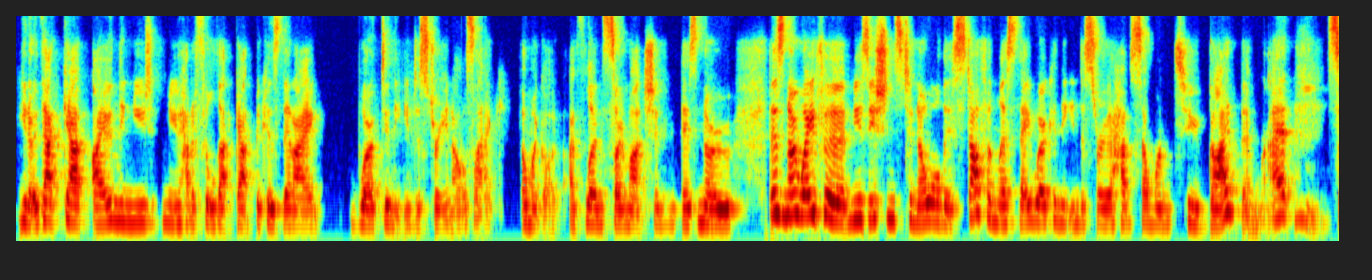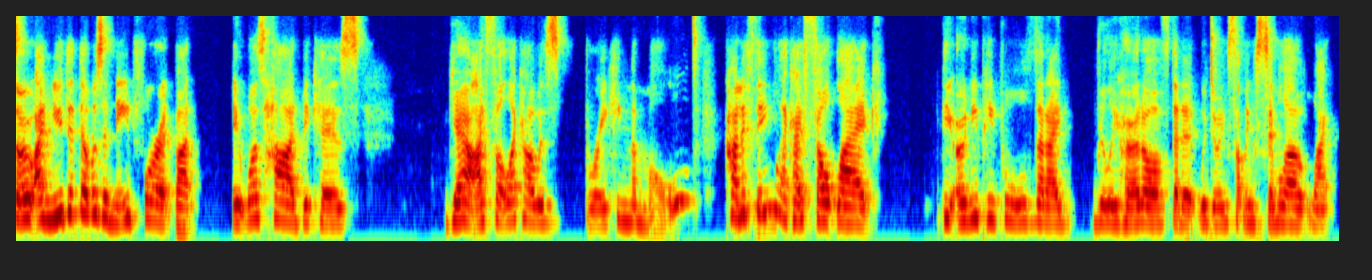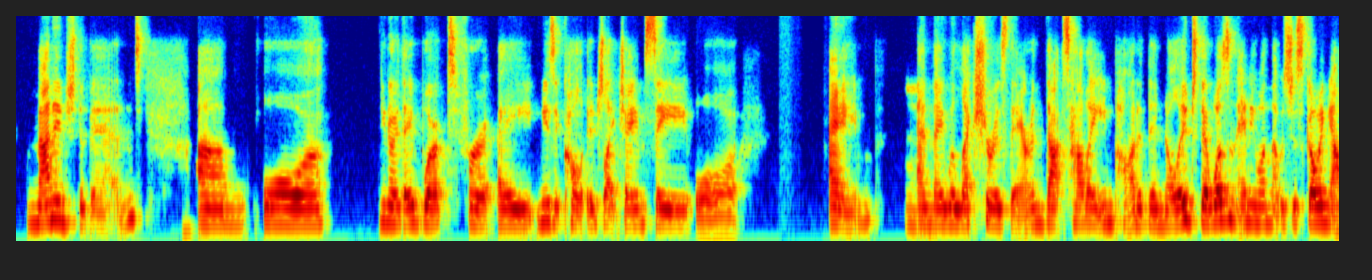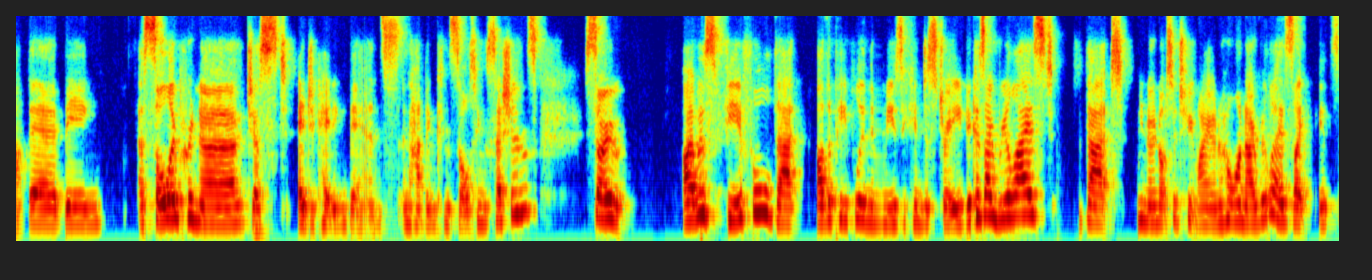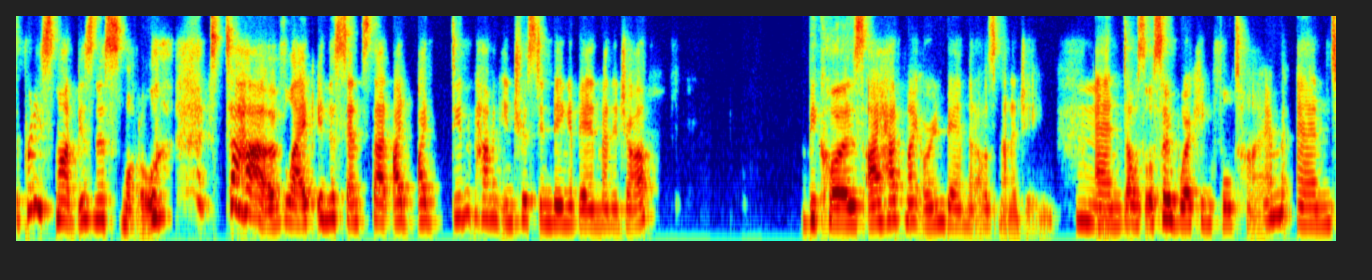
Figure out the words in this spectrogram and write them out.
you know, that gap, I only knew knew how to fill that gap because then I worked in the industry and I was like, oh my God, I've learned so much. And there's no, there's no way for musicians to know all this stuff unless they work in the industry or have someone to guide them. Right. Mm. So I knew that there was a need for it, but it was hard because yeah i felt like i was breaking the mold kind of thing mm-hmm. like i felt like the only people that i really heard of that it were doing something similar like manage the band um, or you know they worked for a music college like jmc or aim mm. and they were lecturers there and that's how they imparted their knowledge there wasn't anyone that was just going out there being a solopreneur just educating bands and having consulting sessions so I was fearful that other people in the music industry, because I realized that, you know, not to toot my own horn, I realized like it's a pretty smart business model to have, like in the sense that I, I didn't have an interest in being a band manager because I had my own band that I was managing hmm. and I was also working full time. And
